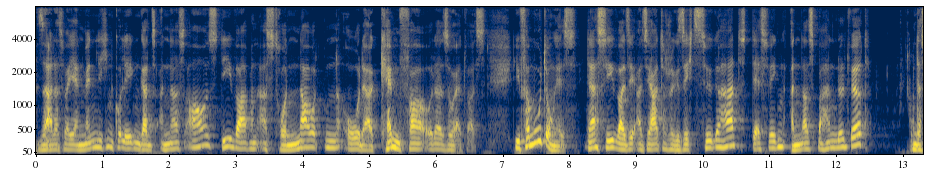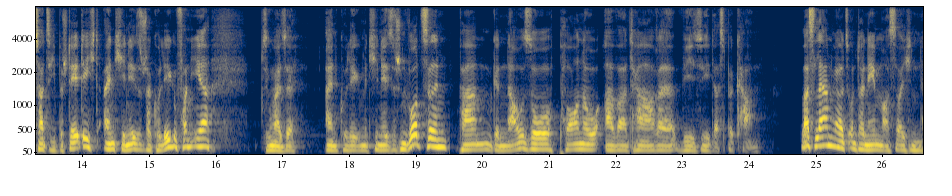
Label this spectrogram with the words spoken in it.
sah das bei ihren männlichen Kollegen ganz anders aus. Die waren Astronauten oder Kämpfer oder so etwas. Die Vermutung ist, dass sie, weil sie asiatische Gesichtszüge hat, deswegen anders behandelt wird. Und das hat sich bestätigt. Ein chinesischer Kollege von ihr, beziehungsweise ein Kollege mit chinesischen Wurzeln bekam genauso Porno-Avatare, wie sie das bekam. Was lernen wir als Unternehmen aus solchen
